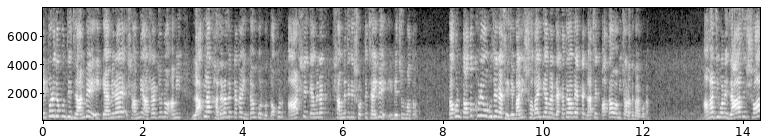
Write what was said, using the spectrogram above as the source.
এরপরে যখন যে জানবে এই ক্যামেরায় সামনে আসার জন্য আমি লাখ লাখ, হাজার হাজার টাকা ইনকাম করব, তখন আর সে ক্যামেরার সামনে থেকে সরতে চাইবে এই বেচুর মতো? তখন ততক্ষণে ও বুঝে গেছে যে বাড়ির সবাইকে আমার দেখাতে হবে, একটা গাছের পাতাও আমি চড়াতে পারব না। আমার জীবনে যা আছে সব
